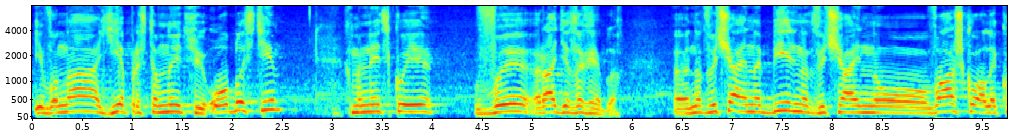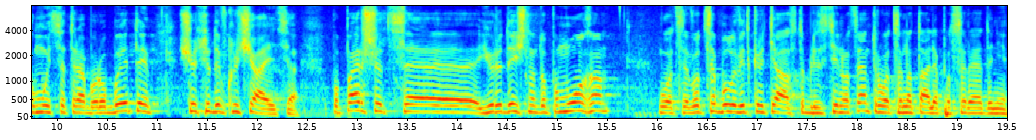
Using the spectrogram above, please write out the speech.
і вона є представницею області Хмельницької в Раді загиблих. Е, Надзвичайна біль, надзвичайно важко, але комусь це треба робити. Що сюди включається? По-перше, це юридична допомога. Оце, це було відкриття стабілізаційного центру, оце Наталя посередині.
